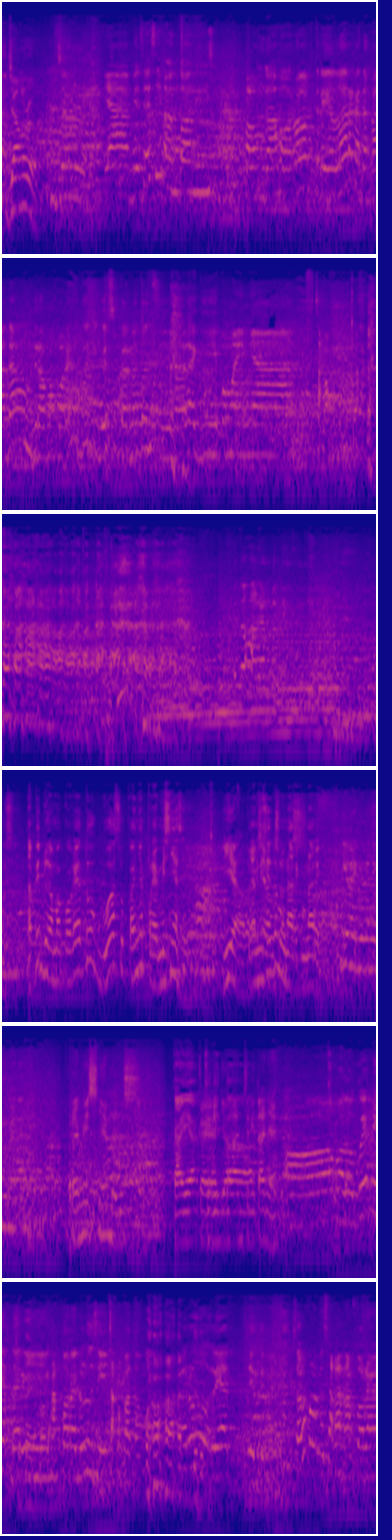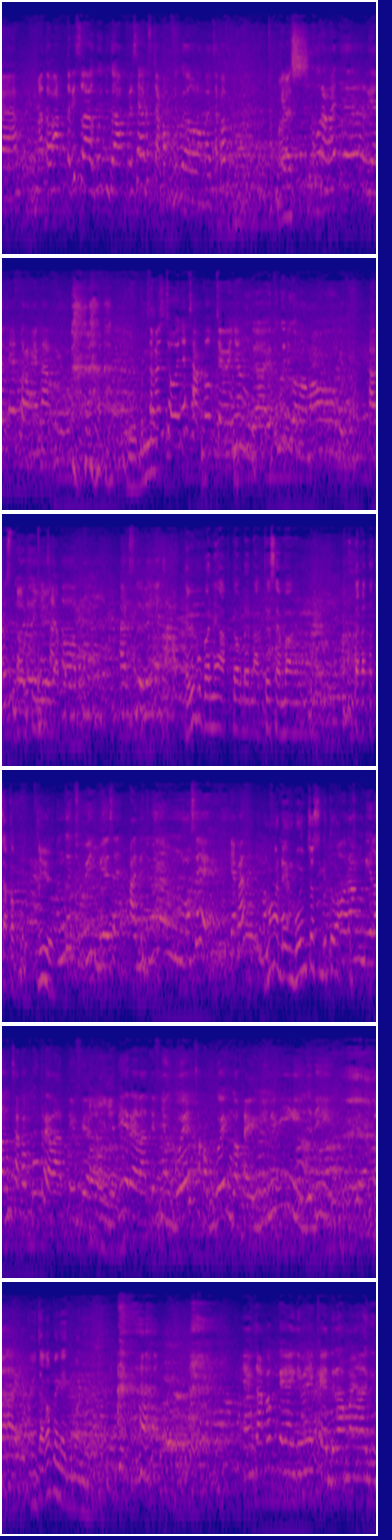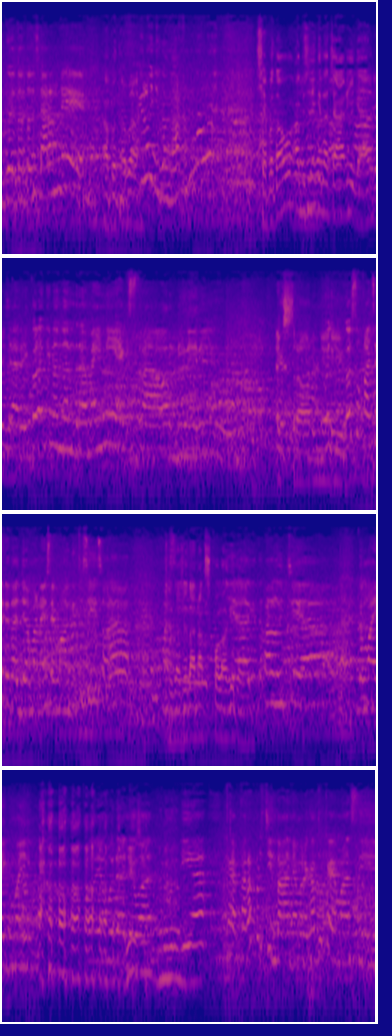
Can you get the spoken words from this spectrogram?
Genre. genre ya biasanya sih nonton kalau nggak horor thriller kadang-kadang drama Korea gue juga suka nonton sih kalau lagi pemainnya cakep itu hal yang penting Tapi drama Korea tuh gua sukanya premisnya sih. Iya, Premisnya tuh menarik-menarik. gimana gimana gimana Premisnya bagus. Kayak, Kayak cerita jalan ceritanya. oh kalau gue lihat dari aktornya dulu sih cakep atau baru lihat itu soalnya kalau misalkan aktornya atau aktris lah gue juga aktrisnya harus cakep juga kalau nggak cakep kayak Males. kurang aja lihatnya kurang enak gitu Iya misalkan sih. cowoknya cakep ceweknya enggak itu gue juga nggak mau gitu harus dua-duanya cakep harus dua-duanya cakep Tapi bukannya aktor dan aktris emang kata-kata cakep. ya? Iya. enggak cuy biasa ada juga yang maksudnya ya kan Emang ada yang boncos gitu? orang bilang cakep kan relatif ya Oh, iya. jadi relatifnya gue cakep gue nggak kayak gini nih jadi ya enggak. Yang cakep yang kayak gimana? yang cakep kayak gimana kayak drama yang lagi gue tonton sekarang deh Apa tuh? Apa? tapi lu juga nggak kenal lah Siapa tahu abis ini kita cari kan. Kalau dicari gue lagi nonton drama ini Extraordinary Extraordinary. gue suka cerita zaman SMA gitu sih soalnya masih Cerita-cerita anak sekolah gitu. iya gitu kan lucu ya. Gemai-gemai. Kalau yang udah Iya dewasa. iya kayak karena percintaannya mereka tuh kayak masih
